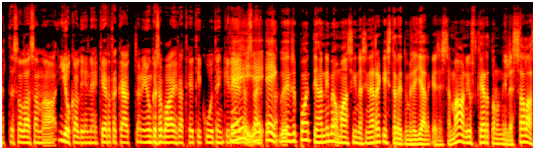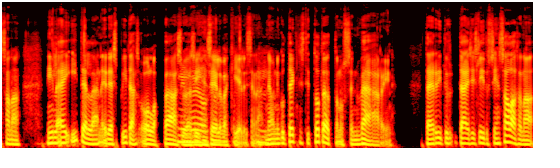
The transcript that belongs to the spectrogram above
että salasanaa, joka lienee kertakäyttöön, jonka sä vaihdat heti kuitenkin? Ei, ei, ei, ei, se pointtihan nimenomaan siinä, siinä rekisteröitymisen jälkeisessä. Mä oon just kertonut niille salasanan, niillä ei itsellään edes pitäisi olla pääsyä niin, siihen selväkielisenä. Mm. Ne on niin kuin teknisesti toteuttanut sen väärin. Tämä ei, riity, tämä ei siis liity siihen salasanaan,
